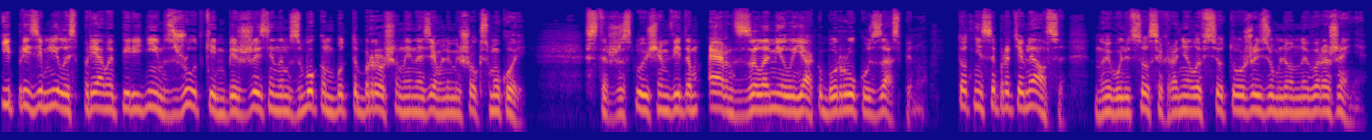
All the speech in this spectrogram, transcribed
и приземлилась прямо перед ним с жутким безжизненным звуком, будто брошенный на землю мешок с мукой. С торжествующим видом Эрнст заломил Якобу руку за спину. Тот не сопротивлялся, но его лицо сохраняло все то же изумленное выражение.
